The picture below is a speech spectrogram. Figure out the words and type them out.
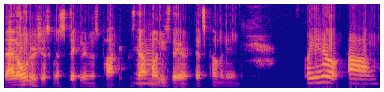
that owner's just going to stick it in his pocket because Yeah. that money's there, that's coming in. Well, you know, um,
